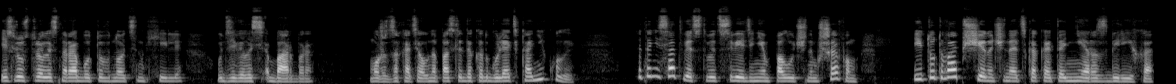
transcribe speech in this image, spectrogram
если устроилась на работу в Ноттинг-Хилле? Удивилась Барбара. Может, захотела напоследок отгулять каникулы? Это не соответствует сведениям, полученным шефом, и тут вообще начинается какая-то неразбериха.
